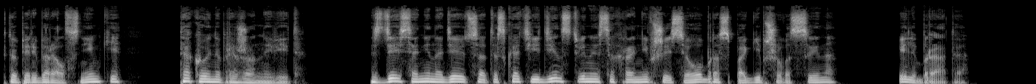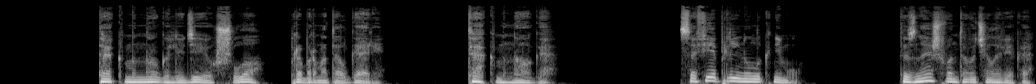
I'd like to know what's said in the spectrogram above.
кто перебирал снимки, такой напряженный вид. Здесь они надеются отыскать единственный сохранившийся образ погибшего сына или брата. «Так много людей ушло», — пробормотал Гарри. «Так много». София прильнула к нему. «Ты знаешь вон того человека?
